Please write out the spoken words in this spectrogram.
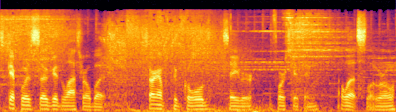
skip was so good the last roll, but starting off with the gold saber before skipping, I'll let slow roll.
